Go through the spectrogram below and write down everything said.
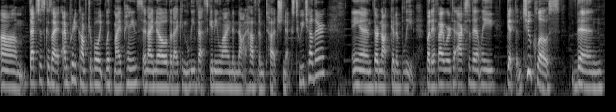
Um, that's just because I'm pretty comfortable with my paints and I know that I can leave that skinny line and not have them touch next to each other and they're not going to bleed. But if I were to accidentally get them too close, then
